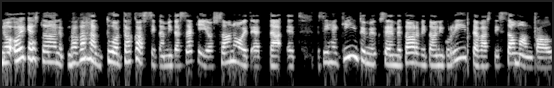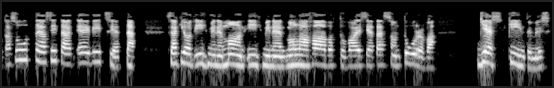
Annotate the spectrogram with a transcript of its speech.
No oikeastaan mä vähän tuon takas sitä, mitä säkin jo sanoit, että, että siihen kiintymykseen me tarvitaan niin kuin riittävästi samankaltaisuutta ja sitä, että ei vitsi, että säkin oot ihminen, maan ihminen, me ollaan haavoittuvaisia, tässä on turva. Yes, kiintymys.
